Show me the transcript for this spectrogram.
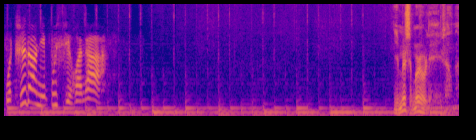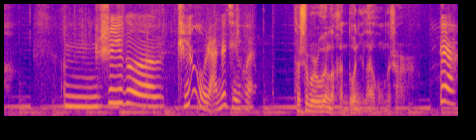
我知道你不喜欢她，你们什么时候联系上的？嗯，是一个挺偶然的机会。他是不是问了很多你来红的事儿？对啊，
